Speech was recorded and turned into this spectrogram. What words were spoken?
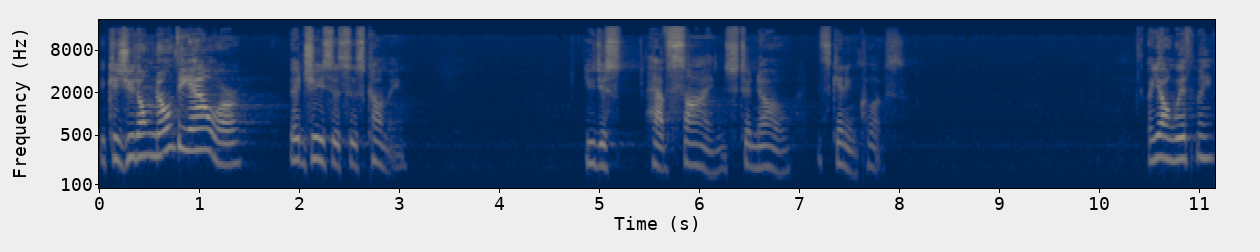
Because you don't know the hour that Jesus is coming. You just have signs to know it's getting close. Are y'all with me?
